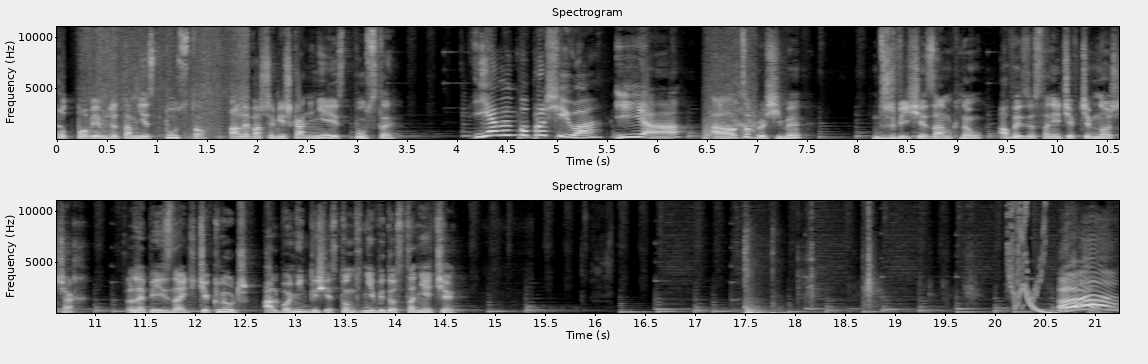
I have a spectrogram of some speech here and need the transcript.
Podpowiem, że tam jest pusto, ale wasze mieszkanie nie jest puste. Ja bym poprosiła. I ja? A o co prosimy? Drzwi się zamkną, a wy zostaniecie w ciemnościach. Lepiej znajdźcie klucz, albo nigdy się stąd nie wydostaniecie. A!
